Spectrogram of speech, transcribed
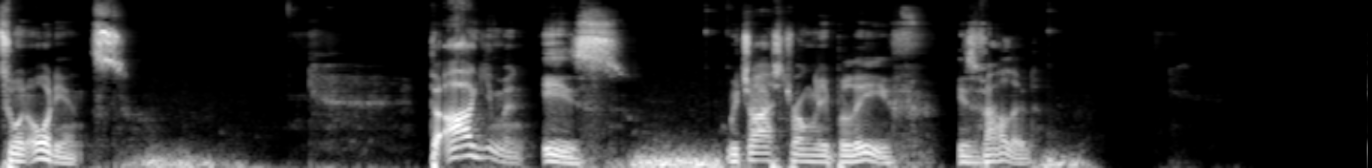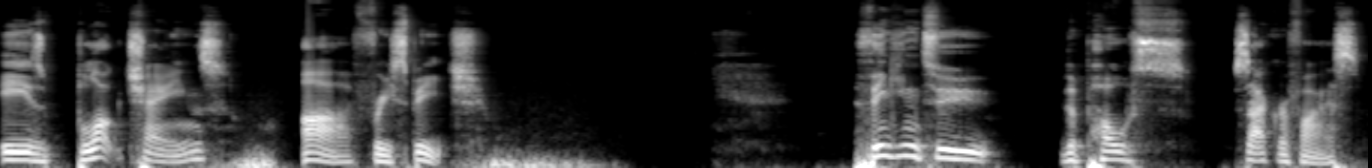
to an audience. The argument is, which I strongly believe is valid, is blockchains are free speech. Thinking to the pulse sacrifice,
